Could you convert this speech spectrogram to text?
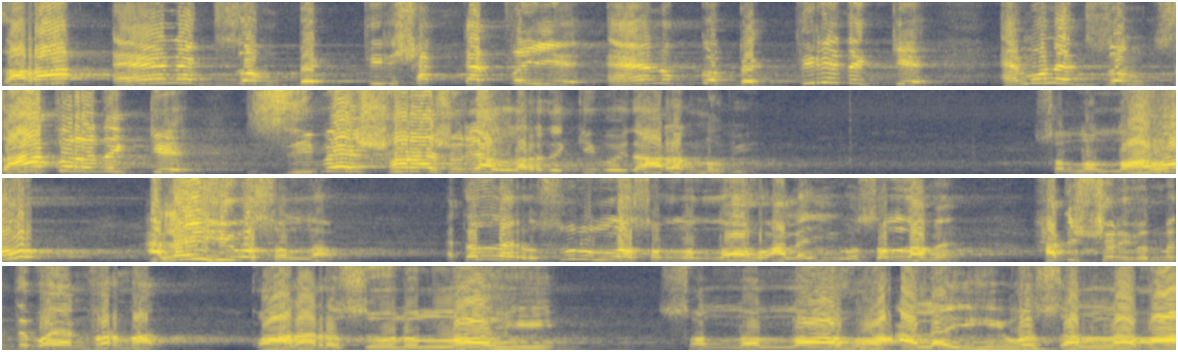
যারা এন একজন ব্যক্তির সাক্ষাৎ পাইয়ে, এন ব্যক্তির দেখকে এমন একজন যা করে দেখকে জীবে সরাসরি আল্লাহরে দেখি বইদা আর নবী। সাল্লাহ আলাইহি ওসাল্লাম এতাল্লাহ রসুল্লাহ সাল্লাহ আলাইহি ওসাল্লামে হাদিস শরীফের মধ্যে বয়ান ফরমার কলা রসুল্লাহি সাল্লাহ আলাইহি ওসাল্লামা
